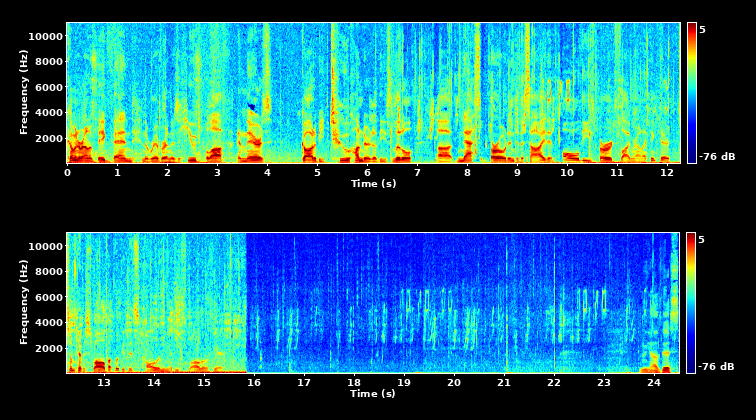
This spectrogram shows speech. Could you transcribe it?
Just coming around a big bend in the river and there's a huge bluff and there's got to be 200 of these little uh, nests burrowed into the side and all these birds flying around. I think they're some type of swallow, but look at this colony of these swallows here. And we have this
